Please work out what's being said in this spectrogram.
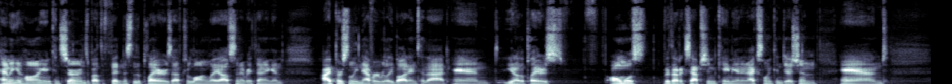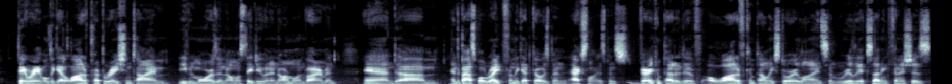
hemming and hawing and concerns about the fitness of the players after long layoffs and everything. And I personally never really bought into that. And, you know, the players almost without exception came in in excellent condition and they were able to get a lot of preparation time, even more than almost they do in a normal environment. And um, and the basketball right from the get go has been excellent. It's been very competitive, a lot of compelling storylines, some really exciting finishes.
